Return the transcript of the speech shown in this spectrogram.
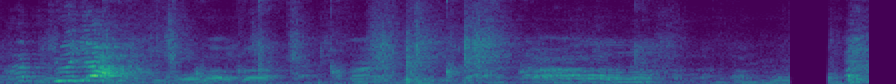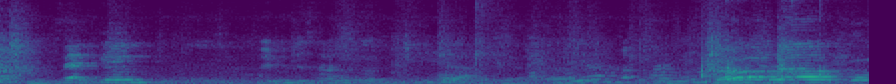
Aduh ya. Bola udah naik. Set game. Dia bisa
